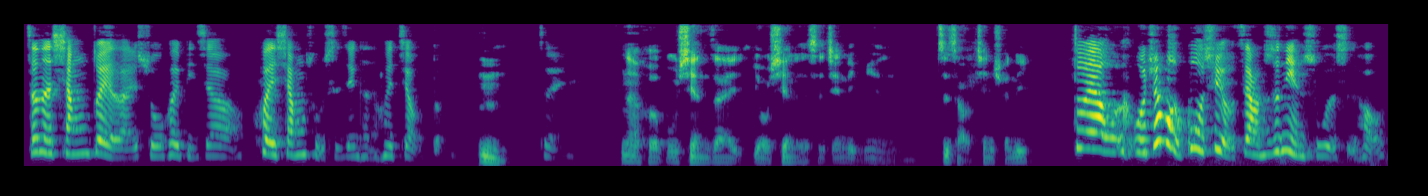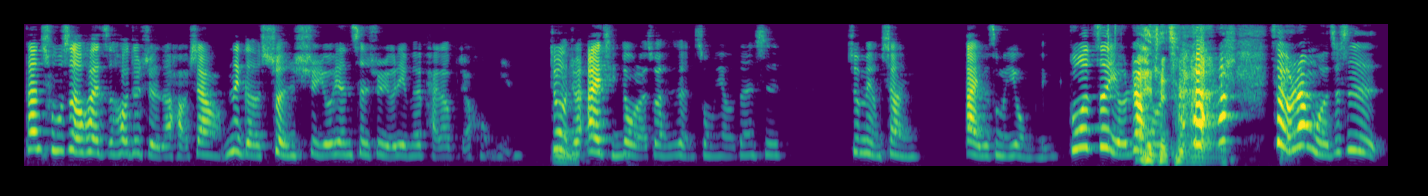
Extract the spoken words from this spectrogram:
真的相对来说会比较会相处时间可能会较短，嗯，对，那何不现在有限的时间里面，至少尽全力？对啊，我我觉得我过去有这样，就是念书的时候，但出社会之后就觉得好像那个顺序、优先次序有点被排到比较后面。就我觉得嗯爱情对我来说还是很重要，但是就没有像你爱的这么用力。不过这有让我 这有让我就是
